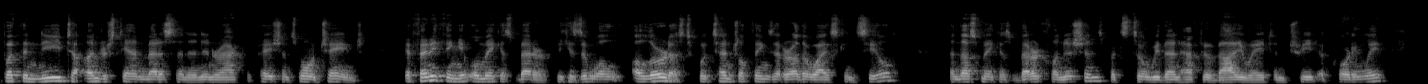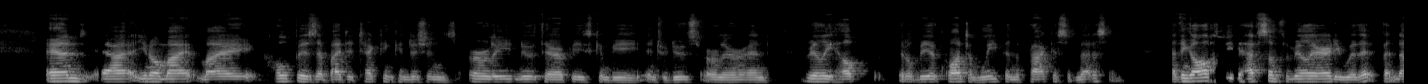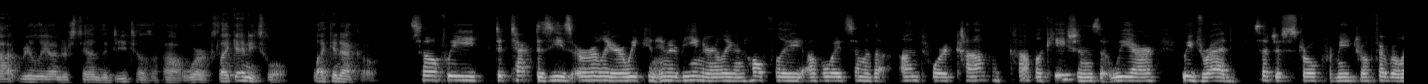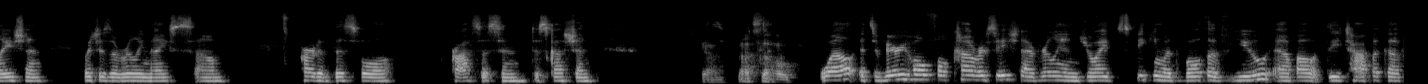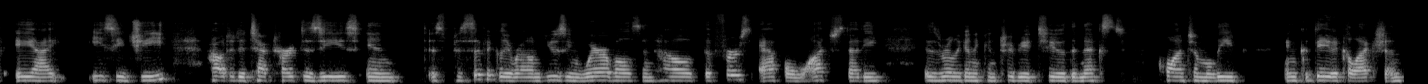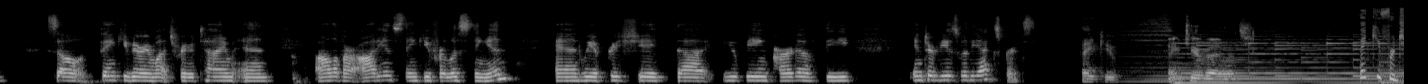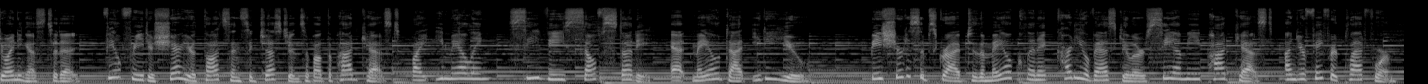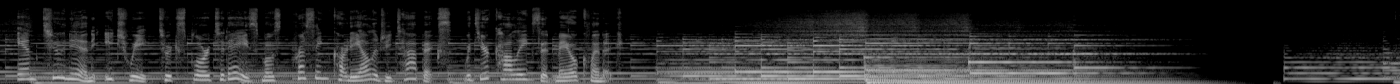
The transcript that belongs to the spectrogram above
but the need to understand medicine and interact with patients won't change. If anything, it will make us better because it will alert us to potential things that are otherwise concealed and thus make us better clinicians, but still we then have to evaluate and treat accordingly. And uh, you know, my my hope is that by detecting conditions early, new therapies can be introduced earlier and really help. It'll be a quantum leap in the practice of medicine. I think all of us need to have some familiarity with it, but not really understand the details of how it works, like any tool, like an echo. So if we detect disease earlier, we can intervene earlier and hopefully avoid some of the untoward complications that we are we dread, such as stroke from atrial fibrillation, which is a really nice um, part of this whole process and discussion. Yeah, that's the hope. Well, it's a very hopeful conversation. I've really enjoyed speaking with both of you about the topic of AI ECG, how to detect heart disease in specifically around using wearables and how the first Apple Watch study is really going to contribute to the next quantum leap in data collection. So thank you very much for your time and all of our audience. Thank you for listening in. And we appreciate uh, you being part of the interviews with the experts. Thank you. Thank you very much. Thank you for joining us today. Feel free to share your thoughts and suggestions about the podcast by emailing cvselfstudy at mayo.edu. Be sure to subscribe to the Mayo Clinic Cardiovascular CME podcast on your favorite platform and tune in each week to explore today's most pressing cardiology topics with your colleagues at Mayo Clinic.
